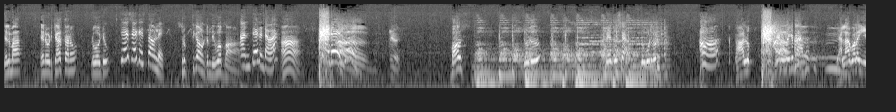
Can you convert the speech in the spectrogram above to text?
చెల్లిమా నేను ఒకటి చేస్తాను నువ్వు ఒకటి చేసాక ఇస్తాంలే. తృప్తిగా ఉంటుంది ఇవ్వమ్మా. అంతేనంటావా. బాస్ చూడు. నేను చూసా నువ్వు కూడా చూడు. ఆ, కాళ్ళు. ఉన్నాయి కదా. ఎలాగోలా ఈ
